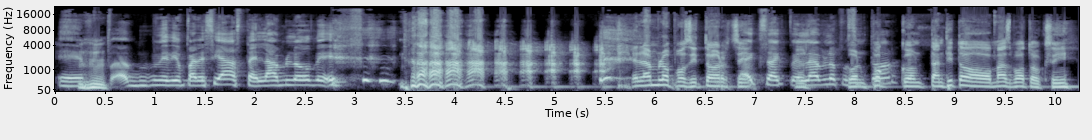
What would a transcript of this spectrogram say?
eh, medio parecía hasta el AMLO de... el AMLO opositor, sí. Exacto, el AMLO opositor. Con, con tantito más Botox, sí.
